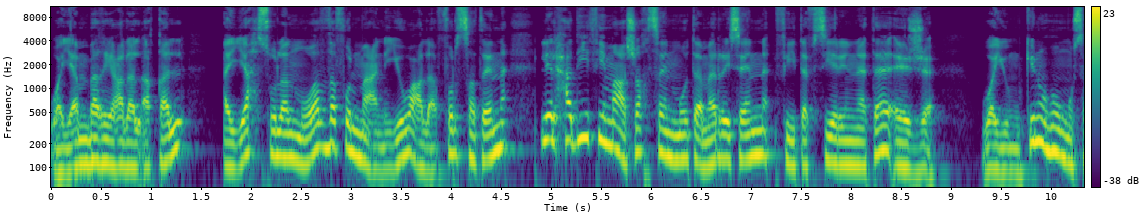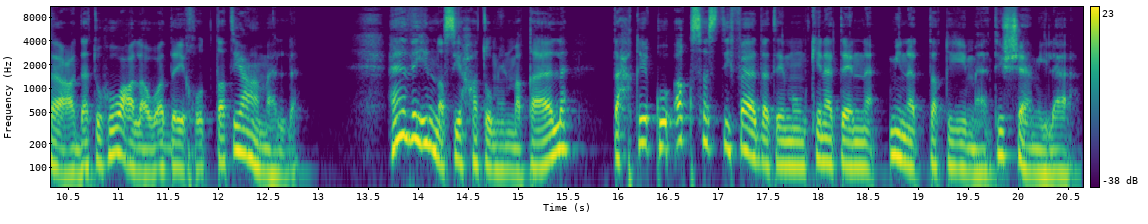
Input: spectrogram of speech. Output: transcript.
وينبغي على الأقل أن يحصل الموظف المعني على فرصة للحديث مع شخص متمرس في تفسير النتائج ويمكنه مساعدته على وضع خطة عمل. هذه النصيحة من مقال تحقيق أقصى استفادة ممكنة من التقييمات الشاملة.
